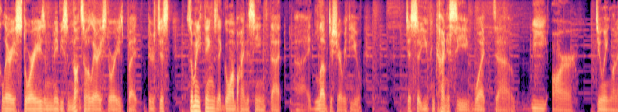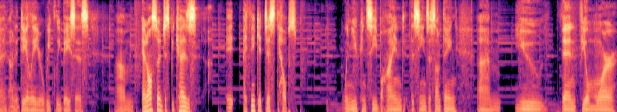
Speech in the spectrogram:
hilarious stories and maybe some not so hilarious stories. But there's just so many things that go on behind the scenes that uh, I'd love to share with you, just so you can kind of see what uh, we are doing on a on a daily or weekly basis, um, and also just because it I think it just helps when you can see behind the scenes of something, um, you then feel more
